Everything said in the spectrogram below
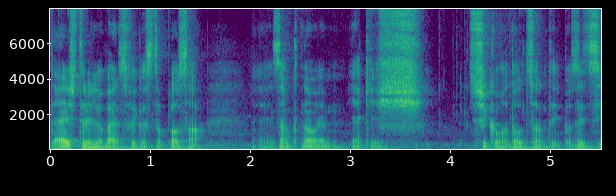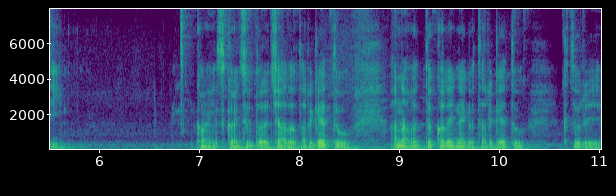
Też trailowałem swojego stop lossa. E, Zamknąłem jakieś trzy koła dolca na tej pozycji. Koniec końców doleciała do targetu, a nawet do kolejnego targetu, który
